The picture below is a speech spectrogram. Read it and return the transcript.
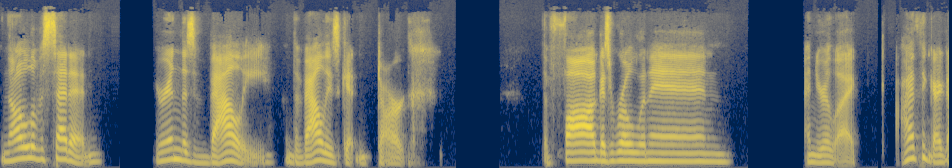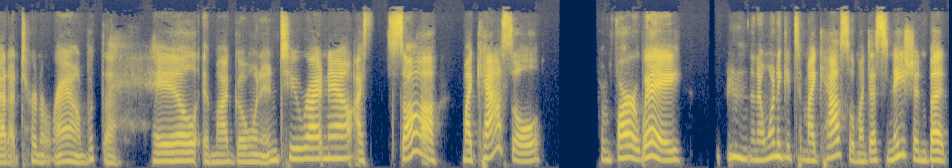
and all of a sudden, you're in this valley, and the valley's getting dark. The fog is rolling in, and you're like, I think I got to turn around. What the hell am I going into right now? I saw my castle from far away, and I want to get to my castle, my destination, but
